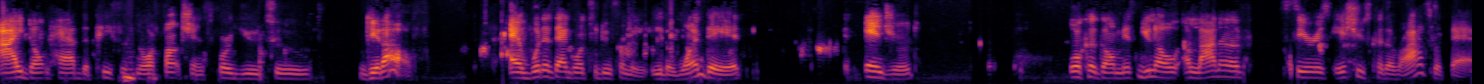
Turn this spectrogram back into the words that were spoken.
I don't have the pieces nor functions for you to get off. And what is that going to do for me? Either one dead, injured, or could go miss. You know, a lot of serious issues could arise with that,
